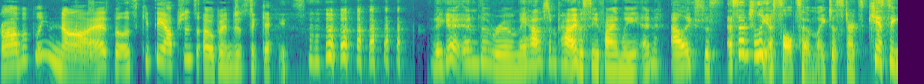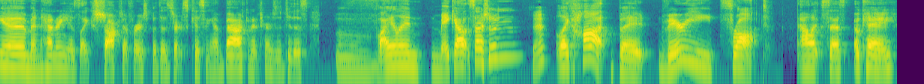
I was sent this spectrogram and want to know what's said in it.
Probably not, but let's keep the options open just in case. they get in the room, they have some privacy finally, and Alex just essentially assaults him, like just starts kissing him, and Henry is like shocked at first, but then starts kissing him back, and it turns into this violent makeout session. Yeah. Like hot, but very fraught. Alex says, Okay,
